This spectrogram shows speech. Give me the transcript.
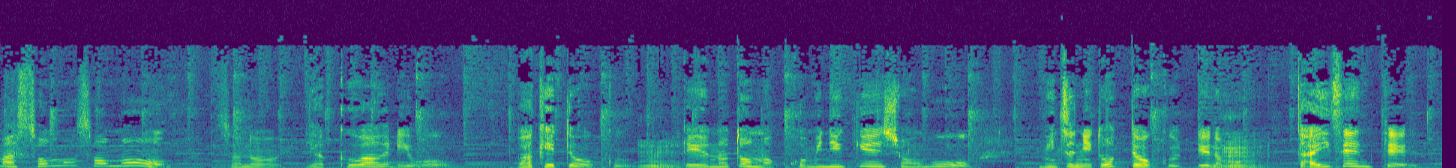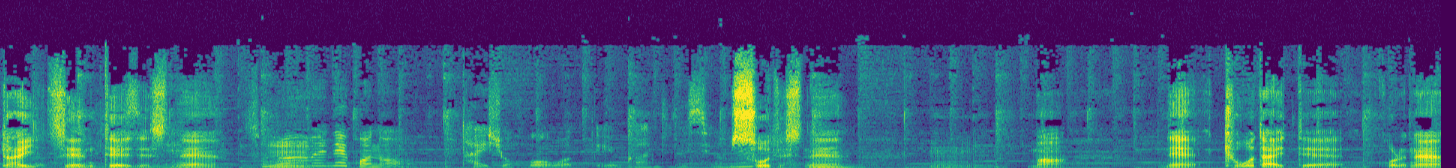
まあ、そもそもその役割を分けておくっていうのと、うん、まあ、コミュニケーションを密に取っておくっていうのも大前提、ねうん、大前提ですね。その上でこの対処法をっていう感じですよね、そうですね、うん。まあね兄弟ってこれね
